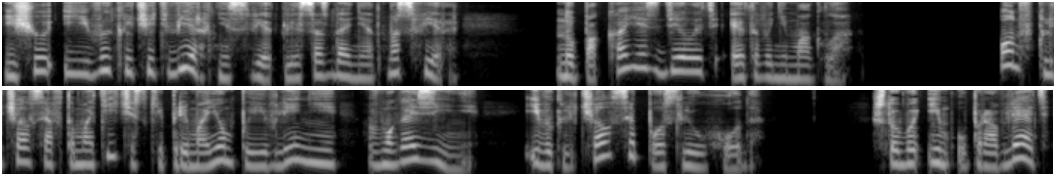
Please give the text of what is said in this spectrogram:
еще и выключить верхний свет для создания атмосферы, но пока я сделать этого не могла. Он включался автоматически при моем появлении в магазине и выключался после ухода. Чтобы им управлять,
